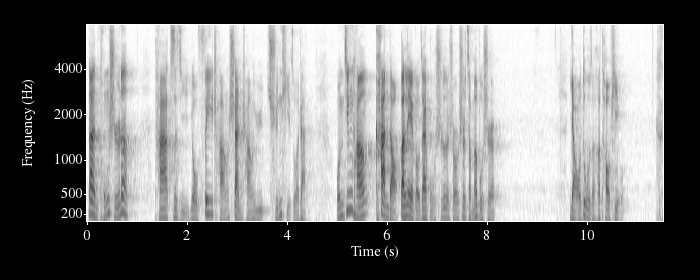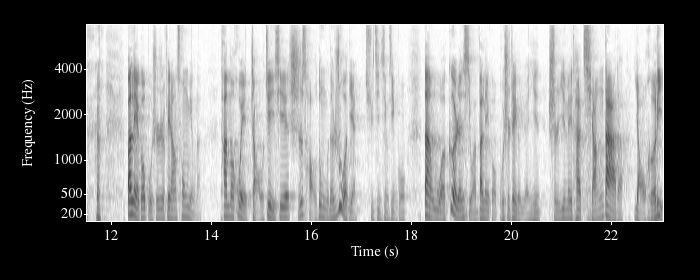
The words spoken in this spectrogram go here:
但同时呢，它自己又非常擅长于群体作战。我们经常看到斑鬣狗在捕食的时候是怎么捕食？咬肚子和掏屁股。斑鬣狗捕食是非常聪明的。他们会找这些食草动物的弱点去进行进攻，但我个人喜欢斑鬣狗不是这个原因，是因为它强大的咬合力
